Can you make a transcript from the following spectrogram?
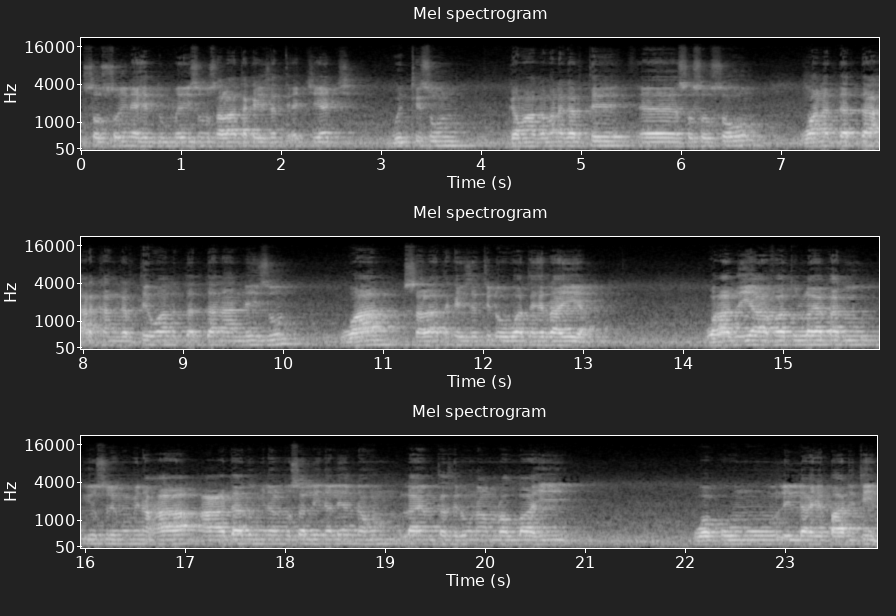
sosso'ina heddummeeysuun salaata keessatti achi achi wixxisuun gamaa gamana gartee sosossoo'uun waan adda addaa harkaan gartee waan adda addaa naanneessuun waan salaata keessatti dhoowwaa tahirraayya وهذه آفات لا يكاد يسلم منها أعداد من المصلين لأنهم لا يمتثلون أمر الله وقوموا لله قانتين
